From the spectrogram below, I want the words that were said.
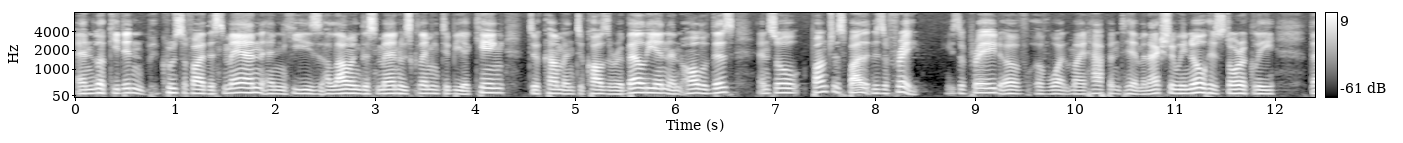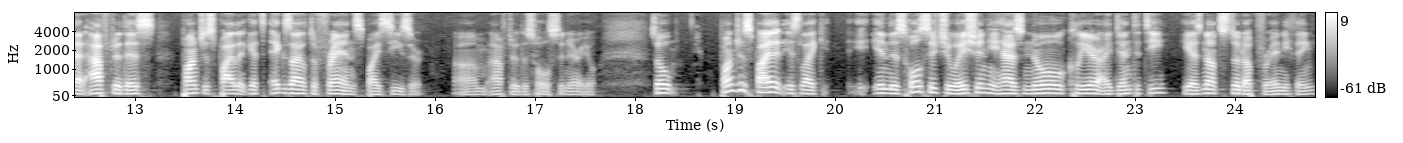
And look, he didn't crucify this man, and he's allowing this man who's claiming to be a king to come and to cause a rebellion and all of this. And so Pontius Pilate is afraid. He's afraid of, of what might happen to him. And actually, we know historically that after this, Pontius Pilate gets exiled to France by Caesar um, after this whole scenario. So Pontius Pilate is like, in this whole situation, he has no clear identity. He has not stood up for anything.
